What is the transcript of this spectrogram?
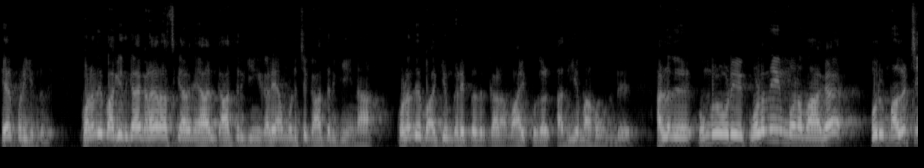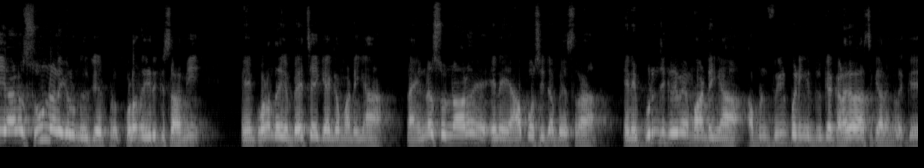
ஏற்படுகின்றது. குழந்தை பாக்கியத்துக்காக கடகராசிக்காரங்க யாரும் காத்திருக்கீங்க கல்யாணம் முடிச்சு காத்திருக்கீங்கன்னா குழந்தை பாக்கியம் கிடைப்பதற்கான வாய்ப்புகள் அதிகமாக உண்டு. அல்லது உங்களுடைய குழந்தையின் மூலமாக ஒரு மகிழ்ச்சியான சூழ்நிலைகள் உங்களுக்கு ஏற்படும். குழந்தை இருக்கு சாமி என் குழந்தை என் பேச்சை கேட்க மாட்டேங்க நான் என்ன சொன்னாலும் என்னை ஆப்போசிட்டாக பேசுகிறான் என்னை புரிஞ்சுக்கவே மாட்டீங்க அப்படின்னு ஃபீல் பண்ணிக்கிட்டு இருக்க கடகராசிக்காரங்களுக்கு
